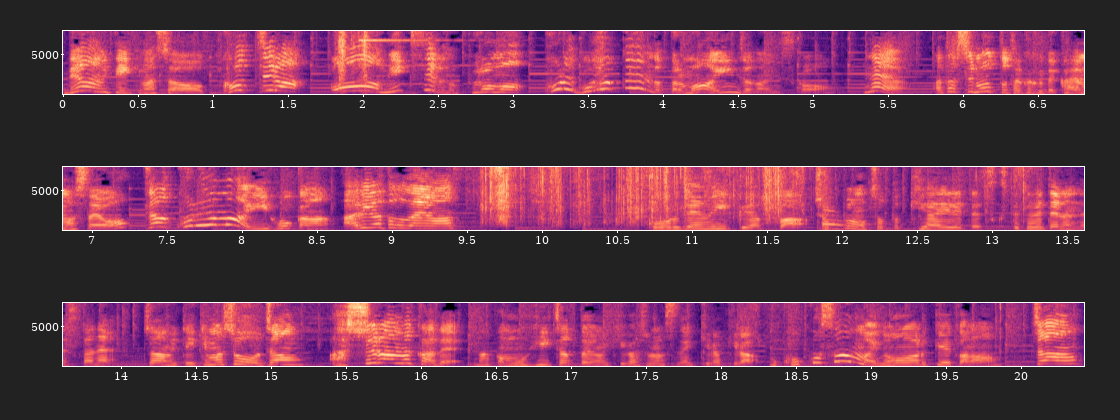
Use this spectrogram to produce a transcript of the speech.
では、見ていきましょう。こちらミクセルのプロモ。これ500円だったらまあいいんじゃないですか？ねえ、私もっと高くて買いましたよ。じゃあ、これはまあいい方かな。ありがとうございます。ゴールデンウィークやっぱ、ショップもちょっと気合い入れて作ってくれてるんですかね。じゃあ見ていきましょう。じゃん。アシュラムカデ、なんかもう引いちゃったような気がしますね。キラキラ。もうここ3枚ノーマル系かなじゃん。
